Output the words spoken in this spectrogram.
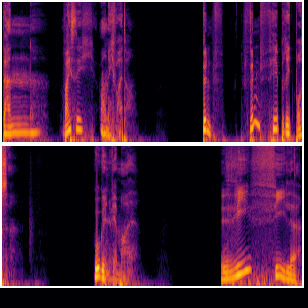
dann weiß ich auch nicht weiter. 5 fünf Hybridbusse. Googeln wir mal. Wie viele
